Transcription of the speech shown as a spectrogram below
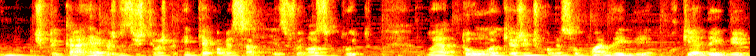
em explicar regras dos sistemas para quem quer começar. Esse foi o nosso intuito. Não é à toa que a gente começou com a D&D. Por que a D&D?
